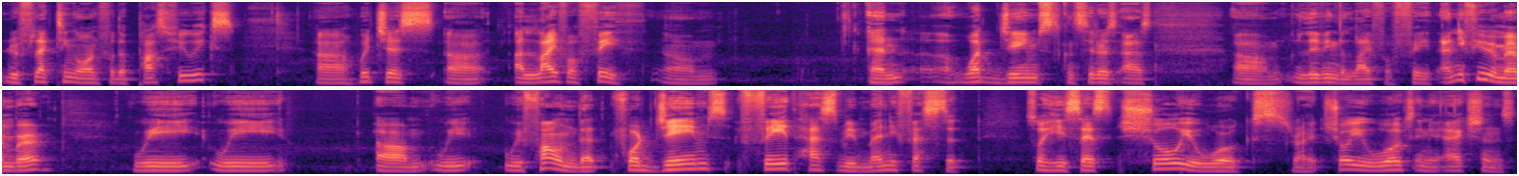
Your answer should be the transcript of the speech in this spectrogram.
reflecting on for the past few weeks, uh, which is uh, a life of faith um, and uh, what James considers as um, living the life of faith. And if you remember, we, we, um, we, we found that for James, faith has to be manifested. So he says, show your works, right? Show your works in your actions.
